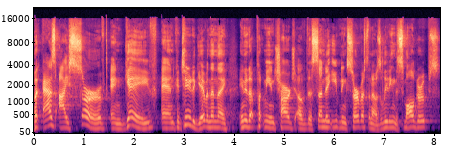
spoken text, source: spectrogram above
But as I served and gave and continued to give, and then they ended up putting me in charge of the Sunday evening service, and I was leading the small groups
